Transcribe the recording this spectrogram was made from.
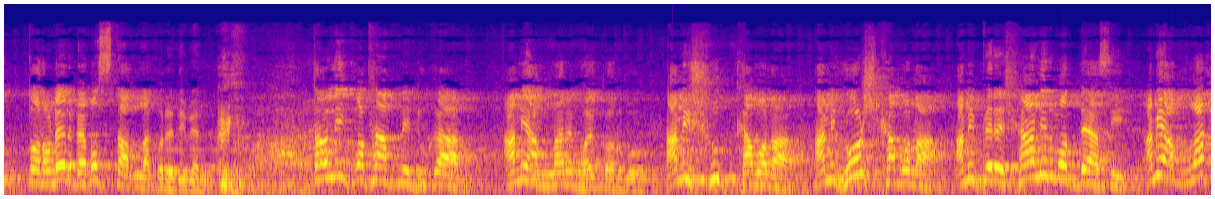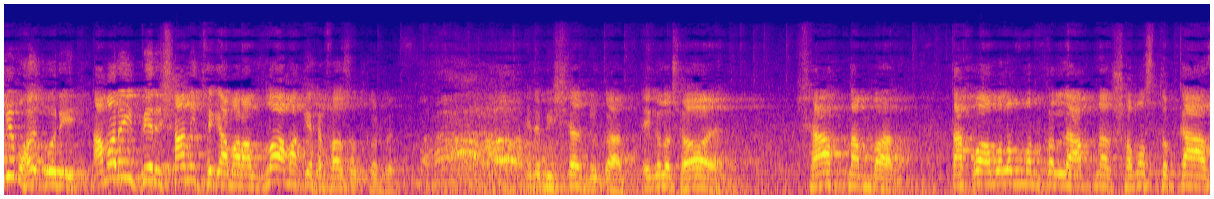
উত্তরণের ব্যবস্থা আল্লাহ করে দিবেন। তাহলে কথা আপনি ঢুকান। আমি আল্লাহরে ভয় করব। আমি সুদ খাব না। আমি গোশ খাব না। আমি পেরেশানির মধ্যে আছি। আমি আল্লাহকে ভয় করি। আমার এই পেরেশানি থেকে আমার আল্লাহ আমাকে হেফাজত করবেন এটা বিশ্বাস ঢুকান। এগুলো ছয়। সাত নাম্বার তাকে অবলম্বন করলে আপনার সমস্ত কাজ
